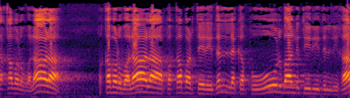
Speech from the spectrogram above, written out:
د قبر ولاړه په قبر ولاړه په قبر تیرې دل لکه پور باندې تیرې دل لخوا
